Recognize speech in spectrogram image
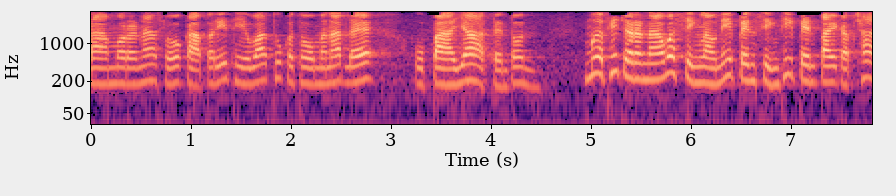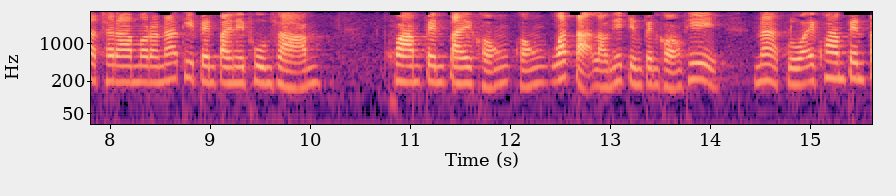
รามรณะโสกปริเทวะทุกขโทมนัสและอุปาญาตเป็นต้น เมื่อพิจารณาว่าสิ่งเหล่านี้เป็นสิ่งที่เป็นไปกับชาติชรามรณะที่เป็นไปในภูมิสามความเป็นไปของของวัตตะเหล่านี้จึงเป็นของที่น่ากลัวไอ้ความเป็นไป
